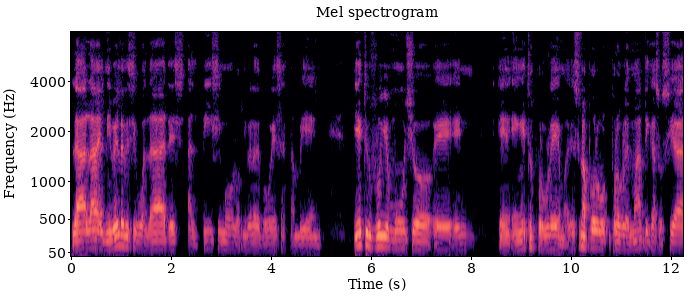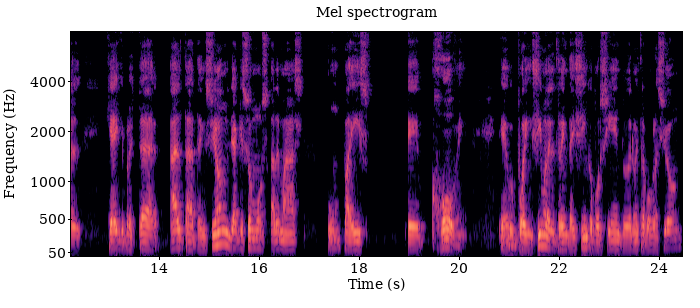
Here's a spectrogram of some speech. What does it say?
La, la, el nivel de desigualdad es altísimo, los niveles de pobreza también, y esto influye mucho eh, en, estos problemas. Es una problemática social que hay que prestar alta atención, ya que somos además un país eh, joven. Eh, por encima del 35% de nuestra población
